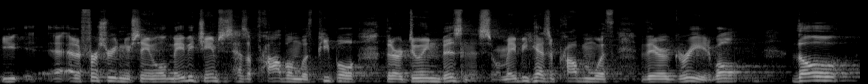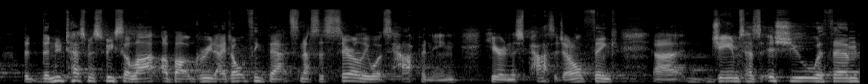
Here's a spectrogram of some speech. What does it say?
you, at a first reading, you're saying, well, maybe James just has a problem with people that are doing business, or maybe he has a problem with their greed. Well, though the, New Testament speaks a lot about greed. I don't think that's necessarily what's happening here in this passage. I don't think uh, James has issue with them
